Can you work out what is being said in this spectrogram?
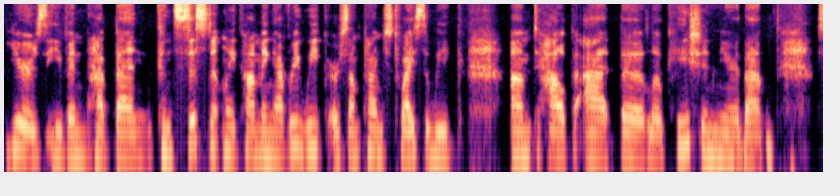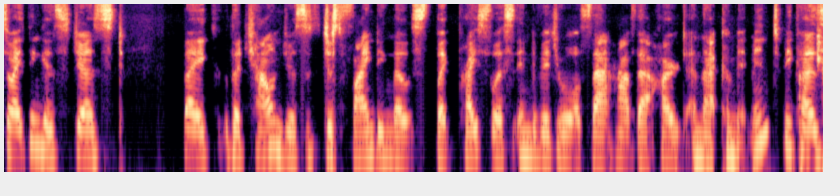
years even have been consistently coming every week or sometimes twice a week um, to help at the location near them so i think it's just like the challenges is just finding those like priceless individuals that have that heart and that commitment because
